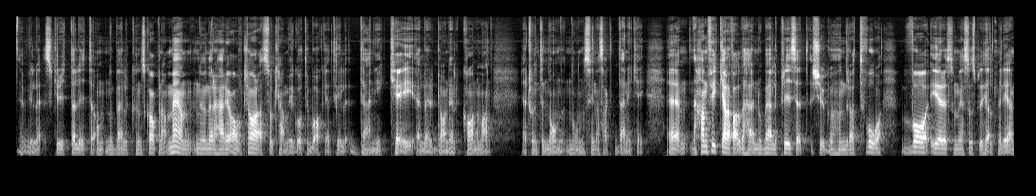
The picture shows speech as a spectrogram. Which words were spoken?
Jag ville skryta lite om Nobelkunskaperna. Men nu när det här är avklarat så kan vi gå tillbaka till Danny Kay eller Daniel Kahneman. Jag tror inte någon någonsin har sagt Danny Kay. Eh, han fick i alla fall det här Nobelpriset 2002. Vad är det som är så speciellt med det?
